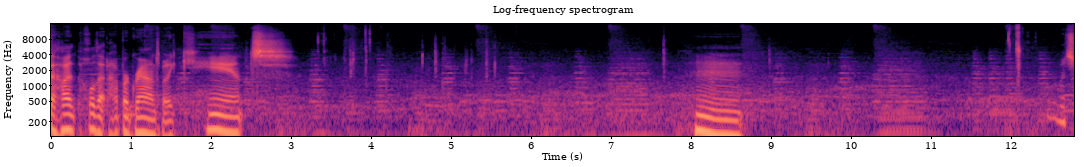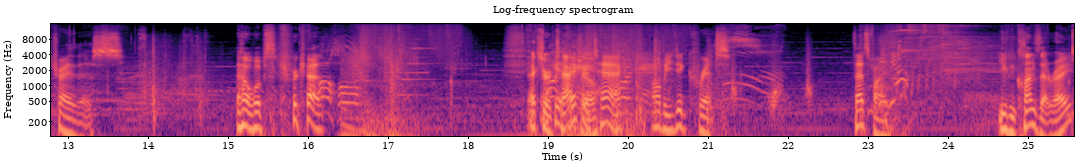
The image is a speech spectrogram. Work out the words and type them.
To hold that upper ground, but I can't. Hmm. Let's try this. Oh, whoops! Forgot. Extra Okay, attack extra though. attack. Oh, but you did crit. That's fine. You can cleanse that, right?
